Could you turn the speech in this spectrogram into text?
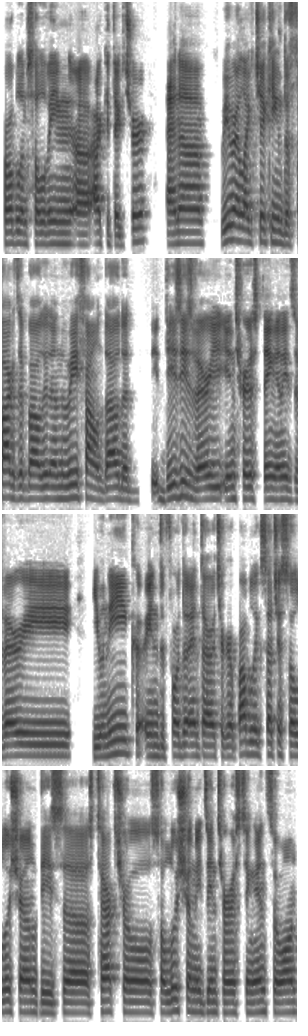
problem solving uh, architecture. And uh, we were like checking the facts about it and we found out that this is very interesting and it's very unique in the, for the entire czech republic such a solution this uh, structural solution is interesting and so on.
